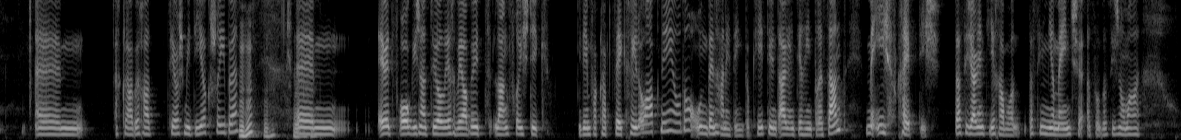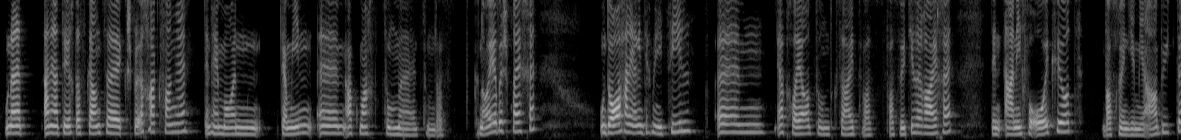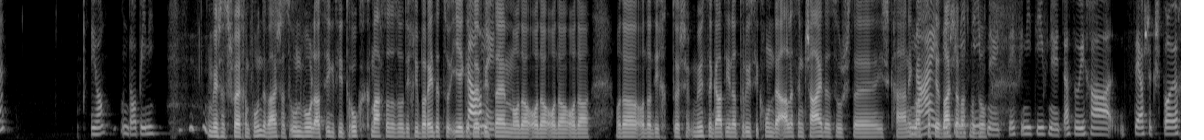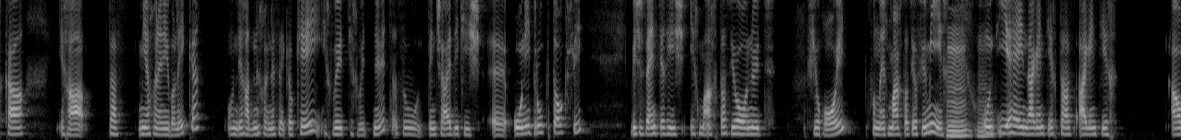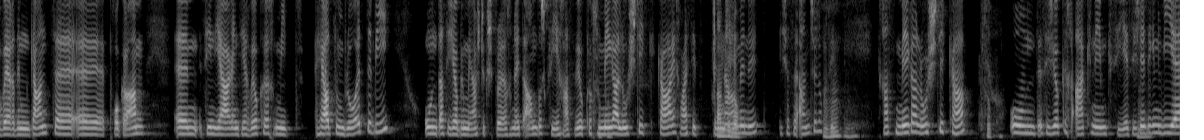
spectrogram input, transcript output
Ähm, ich glaube, ich habe zuerst mit dir geschrieben. Mhm. Mhm. Ähm, eben die Frage ist natürlich, wer will langfristig in dem Fall glaube ich, 10 Kilo abnehmen, oder? Und dann habe ich gedacht, okay, das klingt eigentlich interessant. Man ist skeptisch. Das ist eigentlich, aber das sind wir Menschen, also das ist normal. Und dann habe ich natürlich das ganze Gespräch angefangen. Dann haben wir einen Termin ähm, auch gemacht, um, äh, um das genauer zu besprechen. Und da habe ich eigentlich meine Ziele ähm, erklärt und gesagt, was, was will ich erreichen. Dann habe ich von euch gehört, was könnt ihr mir anbieten. Ja, und da bin ich. Und wie hast du das Gespräch empfunden? Weißt du, als unwohl, als irgendwie Druck gemacht oder so, dich überreden zu irgendetwas ähm, oder, oder, oder, oder, oder, oder dich du müssen gerade in drei Sekunden alles entscheiden, sonst äh, ist keine Ahnung, was Nein, passiert. Weißt du, was definitiv man so. nicht, definitiv nicht. Also ich habe das erste Gespräch gehabt, ich habe das mir können überlegen und ich habe dann sagen, okay, ich will, ich will nicht. Also die Entscheidung war äh, ohne Druck da gewesen. Weil schlussendlich ist, ich mache das ja nicht für euch, sondern ich mache das ja für mich. Mhm, mhm. Und ihr habt eigentlich das eigentlich auch während dem ganzen äh, Programm ähm, sind ja eigentlich wirklich mit Herz und Blut dabei. Und das ist ja beim ersten Gespräch nicht anders gewesen. Ich habe es wirklich mega lustig gehabt. Ich weiß jetzt den Angelo. Namen nicht. Ist das Angelo? Mhm, Ich habe es mega lustig gehabt. Super. Und es ist wirklich angenehm gewesen. Es ist nicht irgendwie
